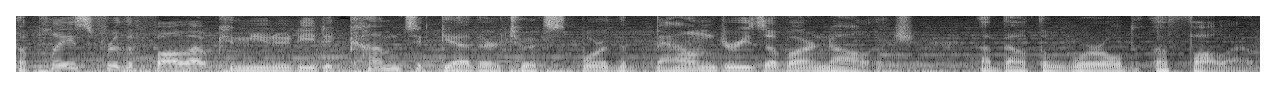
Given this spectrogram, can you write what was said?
a place for the Fallout community to come together to explore the boundaries of our knowledge about the world of Fallout.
